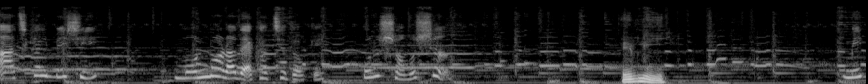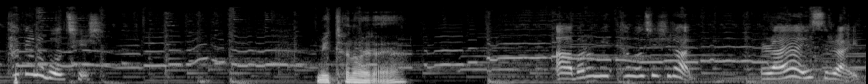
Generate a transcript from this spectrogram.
আজকাল বেশি মন মরা দেখাচ্ছে তোকে। কোনো সমস্যা? এমনি। মিথ্যা কেন বলছিস? মিথ্যা নয় রায়া। আবারও মিথ্যা বলছিস রাত? রায়া ইজ রাইট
